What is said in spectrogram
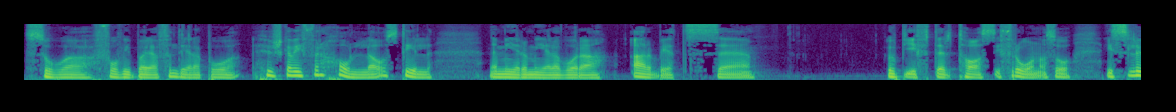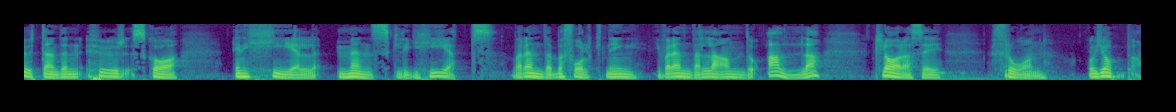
så får vi börja fundera på hur ska vi förhålla oss till när mer och mer av våra arbets... eh, uppgifter tas ifrån oss och i slutänden, hur ska en hel mänsklighet, varenda befolkning i varenda land och alla klara sig från att jobba.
